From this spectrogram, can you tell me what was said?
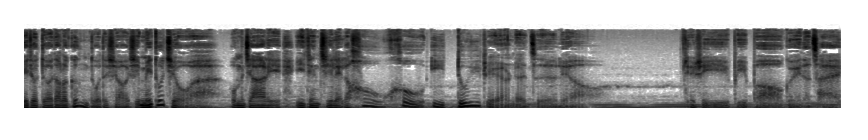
也就得到了更多的消息。没多久啊，我们家里已经积累了厚厚一堆这样的资料。这是一笔宝贵的财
